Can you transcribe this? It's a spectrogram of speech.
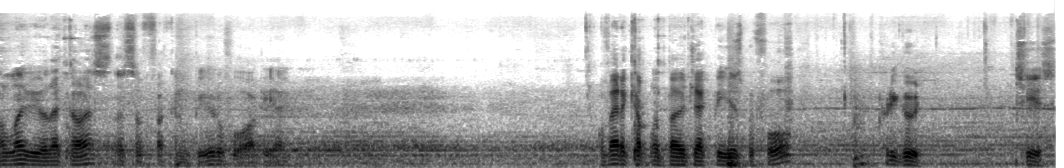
I'll leave you with that guys. That's a fucking beautiful IPA I've had a couple of Bojak beers before. Pretty good. Cheers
